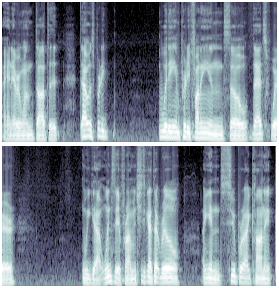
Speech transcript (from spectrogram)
And everyone thought that that was pretty witty and pretty funny. And so that's where we got Wednesday from. And she's got that real Again, super iconic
